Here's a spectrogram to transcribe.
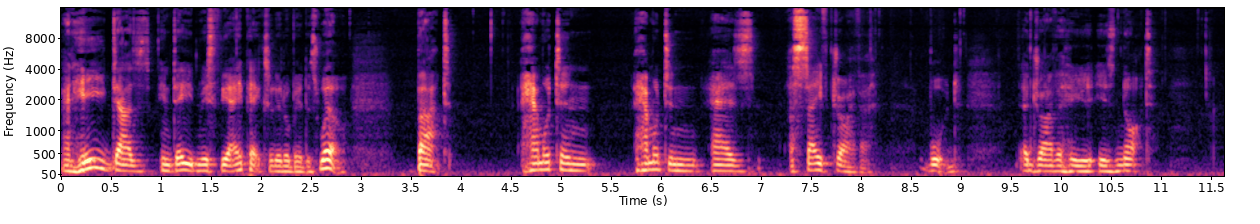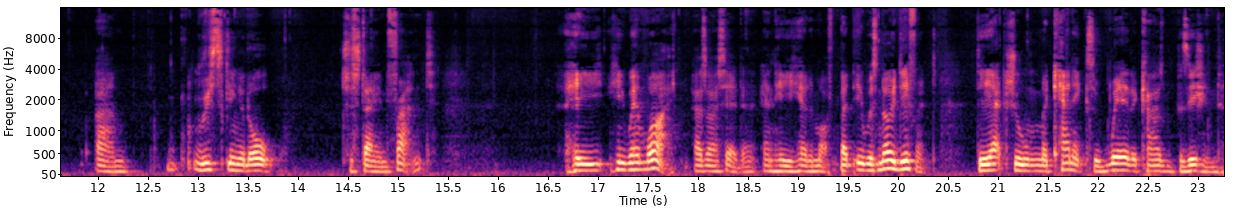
And he does indeed miss the apex a little bit as well. But Hamilton Hamilton as a safe driver would, a driver who is not um, risking it all to stay in front, he he went wide, as I said, and he held him off. But it was no different. The actual mechanics of where the cars were positioned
